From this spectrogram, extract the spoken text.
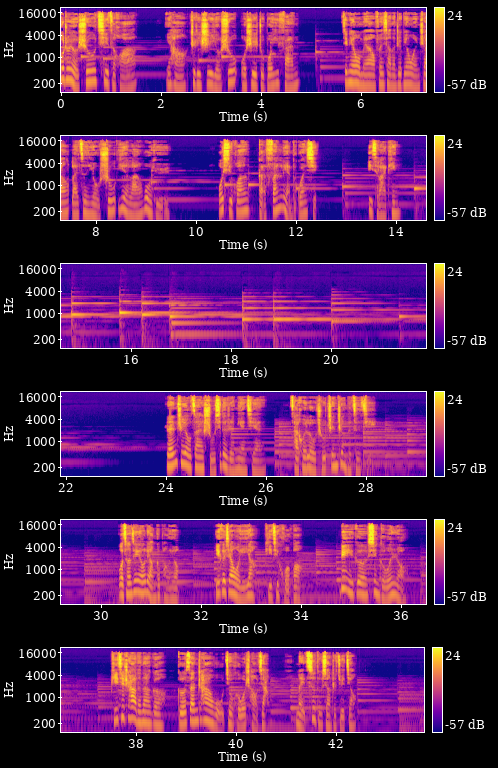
腹中有书气自华。你好，这里是有书，我是主播一凡。今天我们要分享的这篇文章来自有书夜阑卧语。我喜欢敢翻脸的关系，一起来听。人只有在熟悉的人面前，才会露出真正的自己。我曾经有两个朋友，一个像我一样脾气火爆，另一个性格温柔。脾气差的那个隔三差五就和我吵架，每次都想着绝交。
